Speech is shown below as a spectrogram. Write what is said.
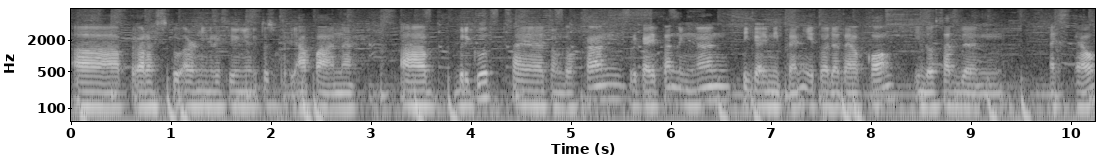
uh, price to earning ratio-nya itu seperti apa. Nah, uh, berikut saya contohkan berkaitan dengan tiga emiten yaitu ada Telkom, Indosat dan XL.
